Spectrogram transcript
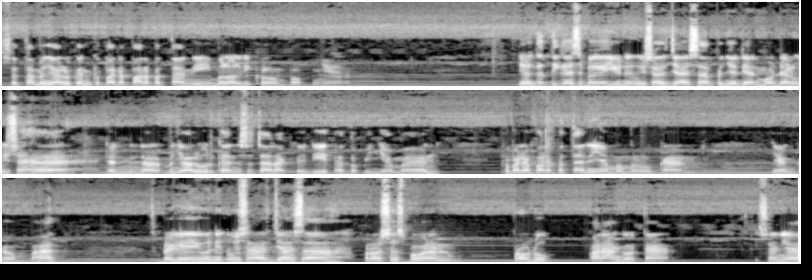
serta menyalurkan kepada para petani melalui kelompoknya. Yang ketiga sebagai unit usaha jasa penyediaan modal usaha dan menyalurkan secara kredit atau pinjaman kepada para petani yang memerlukan. Yang keempat, sebagai unit usaha jasa proses pengolahan produk para anggota. Misalnya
